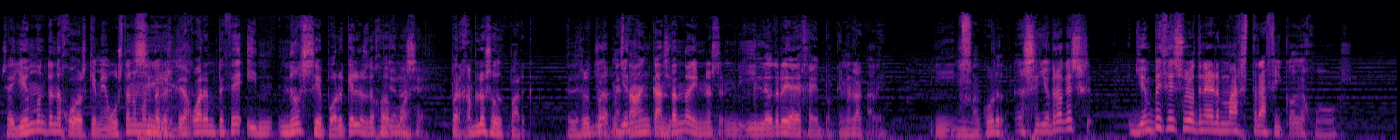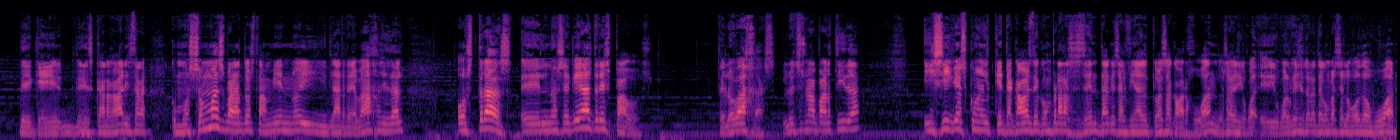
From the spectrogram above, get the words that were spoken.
O sea, yo hay un montón de juegos que me gustan un montón, Sí. los empiezo a jugar en PC y no sé por qué los dejo de Yo no jugar. sé. Por ejemplo, South Park. El de South Yo- Park me yo no- estaba encantando y, no y el otro día dije, ¿por qué no lo acabé? Y ni me acuerdo. No sé, yo creo que es. Yo empecé suelo tener más tráfico de juegos. De que de descargar y instalar. Como son más baratos también, ¿no? Y las rebajas y tal. ostras, el no sé qué a tres pavos. Te lo bajas, lo echas una partida y sigues con el que te acabas de comprar a 60, que es al final el que vas a acabar jugando, ¿sabes? Igual, igual que si tú ahora te compras el God of War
